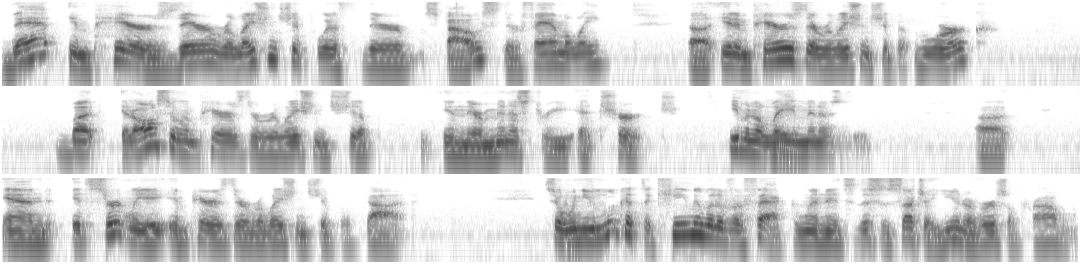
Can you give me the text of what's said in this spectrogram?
that impairs their relationship with their spouse, their family. Uh, it impairs their relationship at work, but it also impairs their relationship in their ministry at church, even a lay mm-hmm. ministry. And it certainly impairs their relationship with God. So when you look at the cumulative effect, when it's this is such a universal problem,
